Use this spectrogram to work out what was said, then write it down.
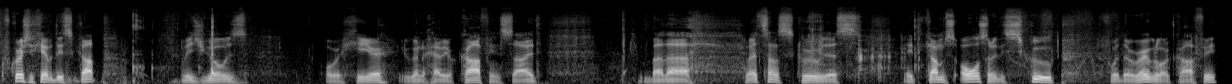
of course you have this cup which goes over here. You're gonna have your coffee inside but uh, let's unscrew this. It comes also with a scoop for the regular coffee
